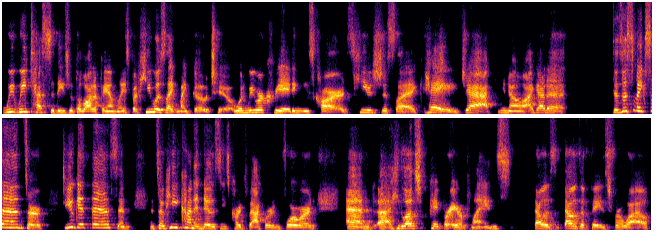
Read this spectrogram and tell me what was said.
we we tested these with a lot of families, but he was like my go-to when we were creating these cards. He was just like, "Hey, Jack, you know, I gotta does this make sense or do you get this? And and so he kind of knows these cards backward and forward. And uh, he loves paper airplanes. That was that was a phase for a while.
